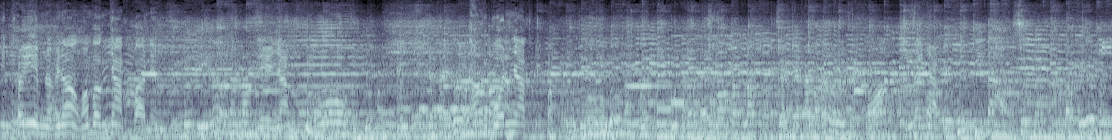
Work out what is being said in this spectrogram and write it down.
กินข้าวอิ่มนะพี่น้องมาเบิ่งยักษ์บ้านนี่นี่ยักษ์โอ้ขบวนยักษ์โอ้นี่ยักษ์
